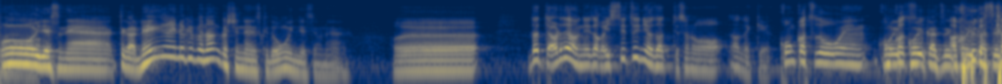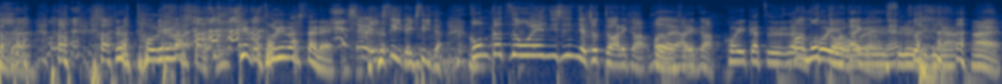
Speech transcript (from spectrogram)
多いですね。てか恋愛の曲なんか知らないですけど多いんですよね。へえだってあれだよね。だから一説にはだってそのなんだっけ婚活応援婚活恋活あ恋活か恋活みちょっと飛びましたね。結構飛びましたね。やばい行き過ぎた行き過ぎた。婚活応援にするにはちょっとあれか。まだあれか。恋活まあもっと若いからね。する的な。はい。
